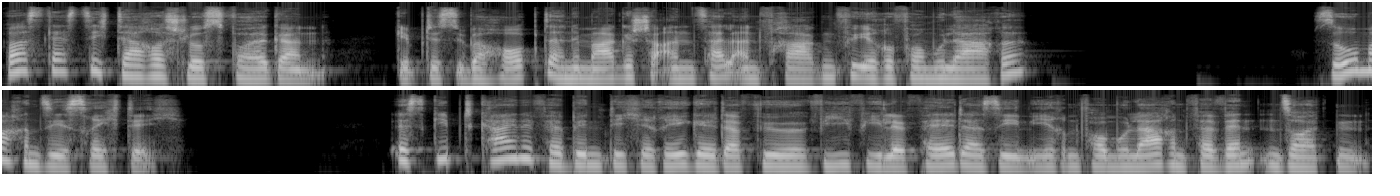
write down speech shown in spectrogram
Was lässt sich daraus schlussfolgern? Gibt es überhaupt eine magische Anzahl an Fragen für Ihre Formulare? So machen Sie es richtig. Es gibt keine verbindliche Regel dafür, wie viele Felder Sie in Ihren Formularen verwenden sollten.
